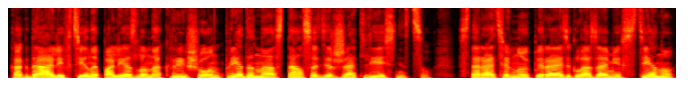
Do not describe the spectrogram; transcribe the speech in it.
Когда Алевтина полезла на крышу, он преданно остался держать лестницу, старательно упираясь глазами в стену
